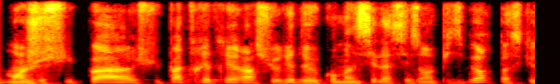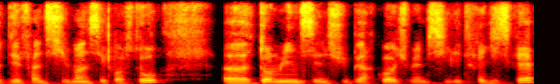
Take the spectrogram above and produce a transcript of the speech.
moi, je suis pas, je suis pas très très rassuré de commencer la saison à Pittsburgh parce que défensivement, c'est costaud. Euh, Tomlin, c'est un super coach, même s'il est très discret.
